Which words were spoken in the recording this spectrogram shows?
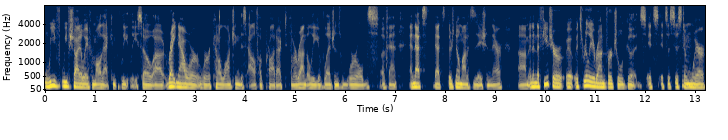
we've we've shied away from all that completely. So uh, right now we're we're kind of launching this alpha product around the League of Legends Worlds event, and that's that's there's no monetization there. Um, and in the future, it's really around virtual goods. It's it's a system mm. where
